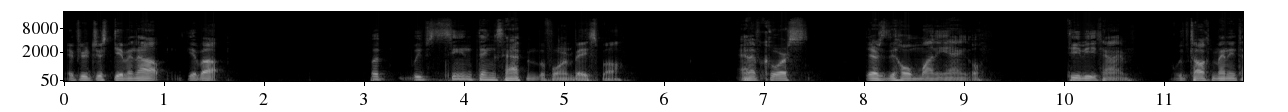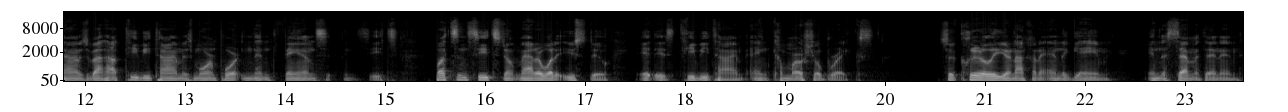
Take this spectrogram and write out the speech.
if you're just giving up, give up. But we've seen things happen before in baseball. And of course, there's the whole money angle. TV time. We've talked many times about how TV time is more important than fans in seats. Butts in seats don't matter what it used to. It is TV time and commercial breaks. So clearly, you're not going to end the game in the seventh inning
